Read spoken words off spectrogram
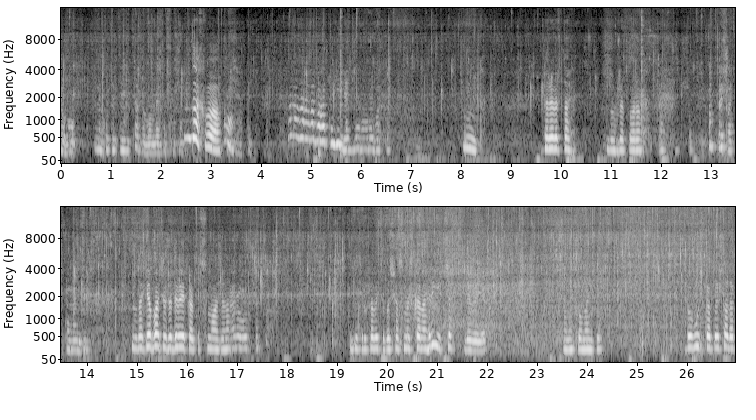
Нічого. Не хочеться яйця додавати, що Да. О, хватить. Вона зараз забагато їдять, жара риба. тут. М, так. Перевертай. Бо вже пора. Так, що. О, Прийшла в команді. Ну так я бачу, вже диви, яка підсмажена. Хороша. Ідіть рукавиці, бо зараз миска нагріється. Диви як. А не команді. До гуська прийшла, так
